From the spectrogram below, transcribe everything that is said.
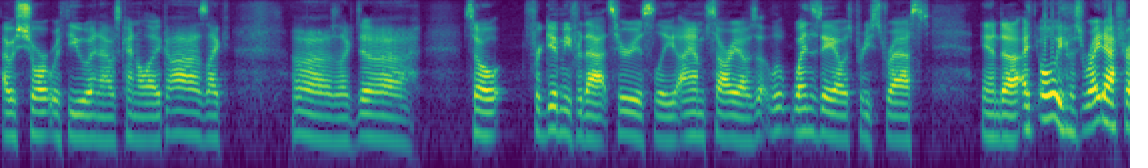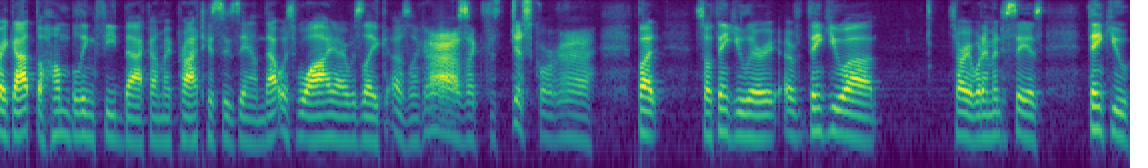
I was short with you and I was kind of like, ah, oh, I was like, uh, I was like, Ugh. so forgive me for that. Seriously, I am sorry. I was Wednesday. I was pretty stressed, and uh, I, oh, it was right after I got the humbling feedback on my practice exam. That was why I was like, I was like, ah, I was like this Discord. Uh. But so thank you, Larry. Uh, thank you. Uh, sorry, what I meant to say is, thank you,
